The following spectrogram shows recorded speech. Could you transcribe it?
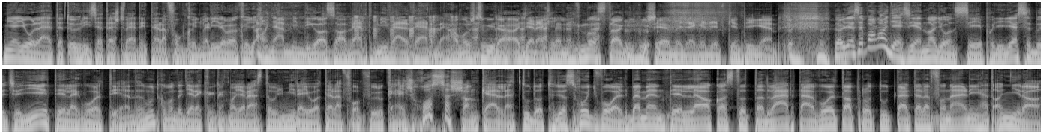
Milyen jól lehetett őrizetest verni telefonkönyvvel. Írja valaki, hogy anyám mindig azzal vert, mivel verne, ha most újra a gyerek lennék. Nosztalgikus élmények egyébként, igen. De hogy ez valahogy ez ilyen nagyon szép, hogy így eszedbe hogy jé, tényleg volt ilyen. Múltkor pont a gyerekeknek magyarázta, hogy mire jó a telefonfülke. És hosszasan kellett, tudod, hogy az hogy volt. Bementél, leakasztottad, vártál, volt apró, tudtál telefonálni, hát annyira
